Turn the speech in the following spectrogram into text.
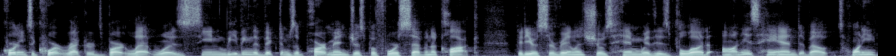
According to court records, Bartlett was seen leaving the victim's apartment just before 7 o'clock. Video surveillance shows him with his blood on his hand. About 20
